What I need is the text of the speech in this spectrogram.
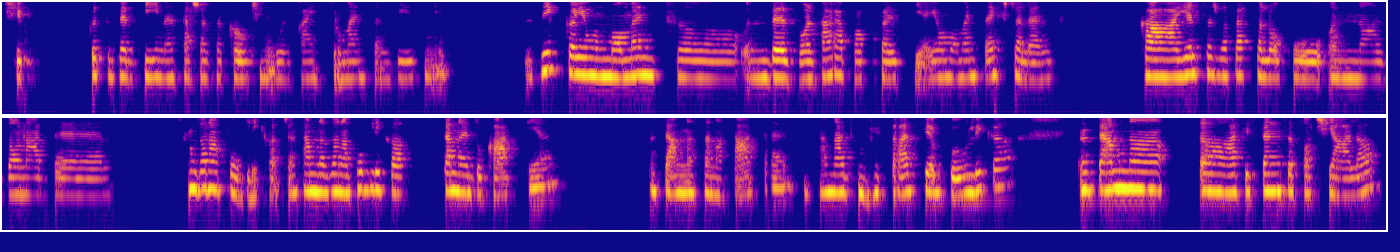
și cât de bine se așează coachingul ca instrument în business. Zic că e un moment uh, în dezvoltarea profesiei, e un moment excelent ca el să-și găsească locul în zona de în zona publică. Ce înseamnă zona publică? Înseamnă educație, înseamnă sănătate, înseamnă administrație publică, înseamnă uh, asistență socială,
